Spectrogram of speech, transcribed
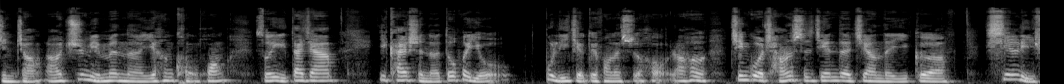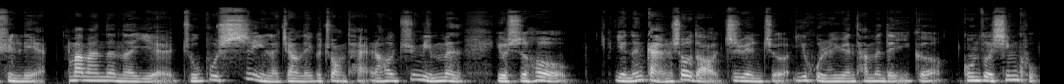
紧张，然后居民们呢也很恐慌，所以大家一开始呢都会有不理解对方的时候，然后经过长时间的这样的一个心理训练，慢慢的呢也逐步适应了这样的一个状态，然后居民们有时候也能感受到志愿者、医护人员他们的一个工作辛苦，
